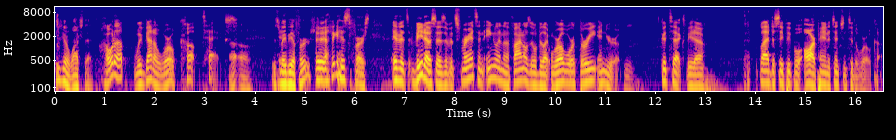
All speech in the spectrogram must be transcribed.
who's going to watch that? Hold up, we've got a World Cup text. Uh oh. This may be a first. Uh, I think it is the first. If it's Vito says if it's France and England in the finals, it will be like World War Three in Europe. Good text, Vito. Glad to see people are paying attention to the World Cup.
